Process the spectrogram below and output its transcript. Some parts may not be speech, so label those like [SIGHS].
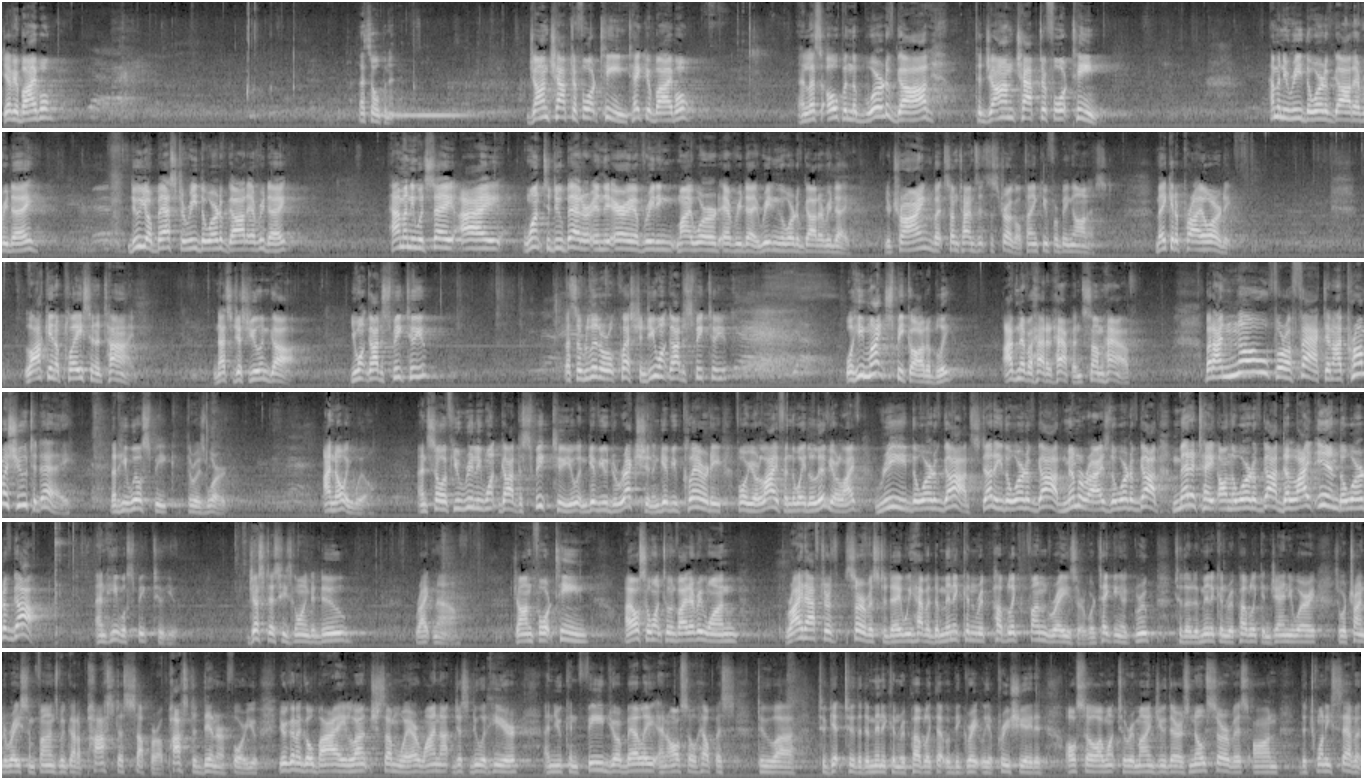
Do you have your Bible? Let's open it. John chapter 14. Take your Bible and let's open the Word of God to John chapter 14. How many read the Word of God every day? Do your best to read the Word of God every day. How many would say, I want to do better in the area of reading my Word every day, reading the Word of God every day? You're trying, but sometimes it's a struggle. Thank you for being honest. Make it a priority. Lock in a place and a time. And that's just you and God. You want God to speak to you? That's a literal question. Do you want God to speak to you? Yes. Well, He might speak audibly. I've never had it happen, some have. But I know for a fact, and I promise you today, that He will speak through His Word. I know He will. And so, if you really want God to speak to you and give you direction and give you clarity for your life and the way to live your life, read the Word of God, study the Word of God, memorize the Word of God, meditate on the Word of God, delight in the Word of God, and He will speak to you, just as He's going to do right now. John 14. I also want to invite everyone Right after service today, we have a Dominican Republic fundraiser. We're taking a group to the Dominican Republic in January, so we're trying to raise some funds. We've got a pasta supper, a pasta dinner for you. You're going to go buy lunch somewhere. Why not just do it here? And you can feed your belly and also help us to. Uh, to get to the Dominican Republic, that would be greatly appreciated. Also, I want to remind you there is no service on the 27th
